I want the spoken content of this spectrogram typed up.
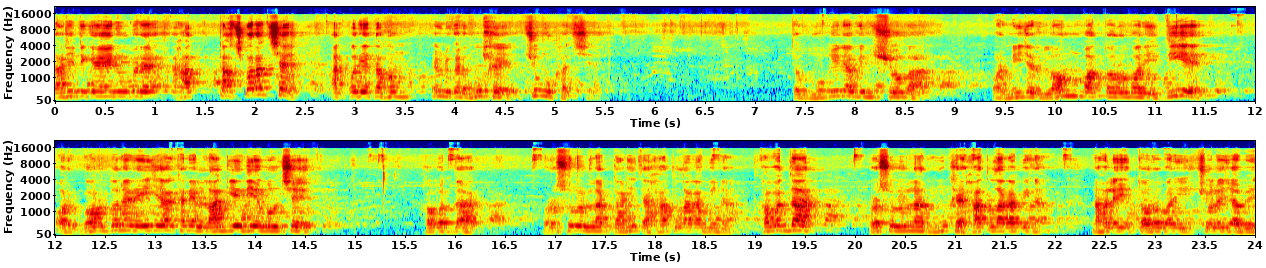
দাড়িটিকে এরকম করে হাত টাচ করাচ্ছে আর করিয়ে তখন এমনি করে মুখে চুমু খাচ্ছে। তো মুগিরা বিন শোভা ওর নিজের লম্বা তরবারি দিয়ে ওর গর্দনের এই জায়গাখানে লাগিয়ে দিয়ে বলছে, খবরদার রসুল্লাহর দাড়িতে হাত লাগাবি না। খবরদার রসুল্লাহর মুখে হাত লাগাবি না না হলে এই তরবারি চলে যাবে।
